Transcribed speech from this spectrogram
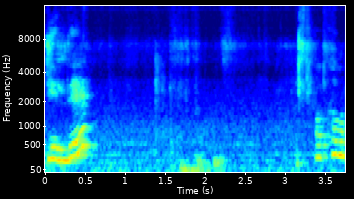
cildi. Bakalım.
